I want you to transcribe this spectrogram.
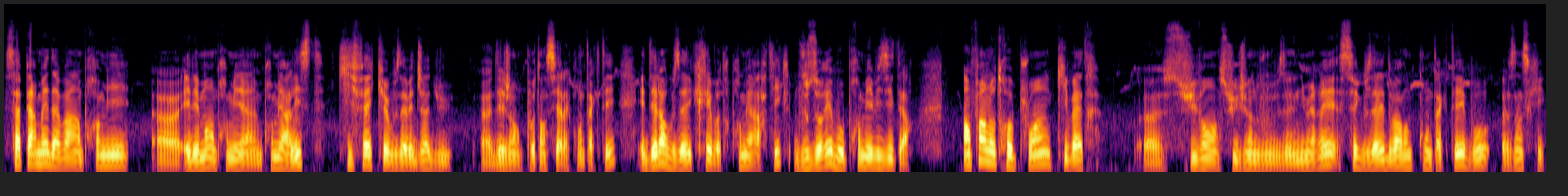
Ça permet d'avoir un premier euh, élément, un premier, première liste qui fait que vous avez déjà euh, des gens potentiels à contacter. Et dès lors que vous avez créé votre premier article, vous aurez vos premiers visiteurs. Enfin, l'autre point qui va être euh, suivant celui que je viens de vous énumérer, c'est que vous allez devoir donc contacter vos inscrits.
